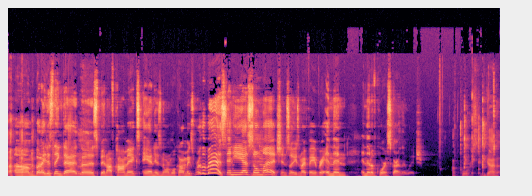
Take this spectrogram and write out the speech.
um, but I just think that the spin-off comics and his normal comics were the best, and he has so Mm. much, and so he's my favorite. And then, and then of course, Scarlet Witch. Of course, you gotta,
